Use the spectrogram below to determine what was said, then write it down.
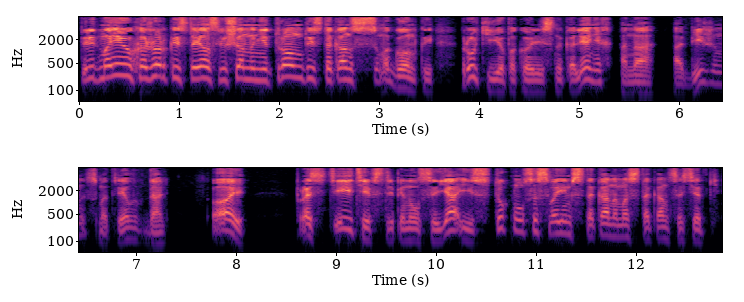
Перед моей ухажеркой стоял совершенно нетронутый стакан с самогонкой. Руки ее покоились на коленях, она обиженно смотрела вдаль. — Ой, простите, — встрепенулся я и стукнулся своим стаканом о стакан соседки.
